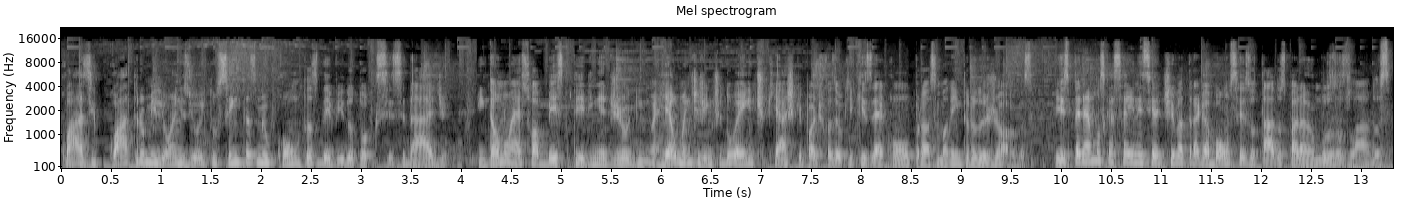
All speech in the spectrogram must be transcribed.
quase 4 milhões e 800 mil contas devido à toxicidade. Então não é só besteirinha de joguinho, é realmente gente doente que acha que pode fazer o que quiser com o próximo dentro dos jogos. E esperemos que essa iniciativa traga bons resultados para ambos os lados.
